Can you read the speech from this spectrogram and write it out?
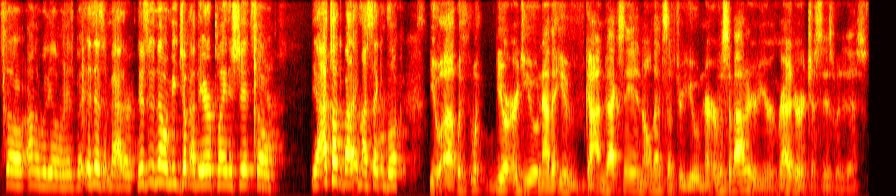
So I don't know where the other one is, but it doesn't matter. There's no me jumping out of the airplane and shit. So yeah, I talk about it in my second book. You uh, with with your or do you now that you've gotten vaccinated and all that stuff? Are you nervous about it, or you regret it, or it just is what it is?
